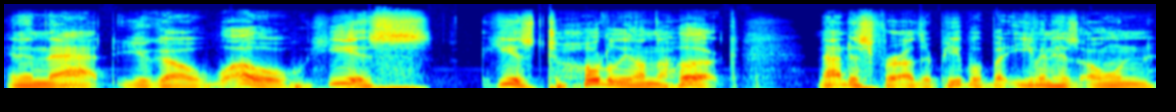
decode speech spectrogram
And in that, you go, "Whoa, he is he is totally on the hook, not just for other people, but even his own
